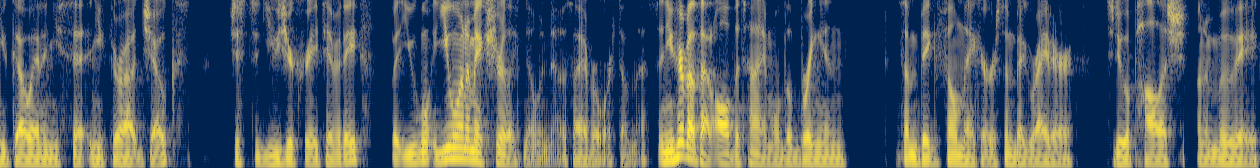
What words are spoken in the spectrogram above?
you go in and you sit and you throw out jokes just to use your creativity but you you want to make sure like no one knows i ever worked on this. And you hear about that all the time well they'll bring in some big filmmaker or some big writer to do a polish on a movie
